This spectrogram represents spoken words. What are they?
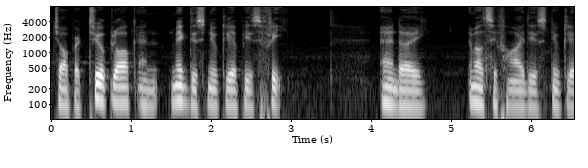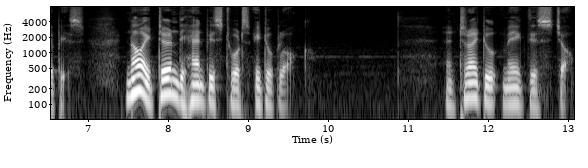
chop at 3 o'clock and make this nuclear piece free. And I emulsify this nuclear piece. Now I turn the handpiece towards 8 o'clock and try to make this chop.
